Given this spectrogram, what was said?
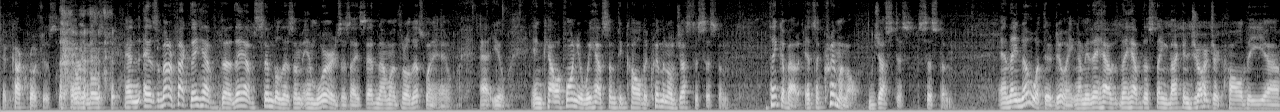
They're cockroaches. They're animals. and as a matter of fact, they have uh, they have symbolism in words, as I said. And I want to throw this one. At you. In California, we have something called the criminal justice system. Think about it. It's a criminal justice system, and they know what they're doing. I mean, they have they have this thing back in Georgia called the. Uh,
